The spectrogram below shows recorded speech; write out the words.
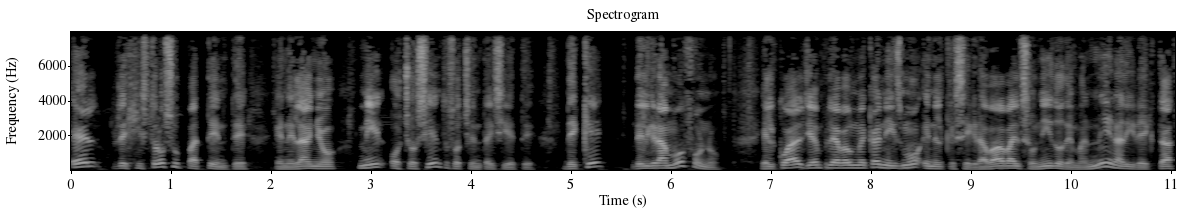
Él registró su patente en el año 1887. ¿De qué? Del gramófono, el cual ya empleaba un mecanismo en el que se grababa el sonido de manera directa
